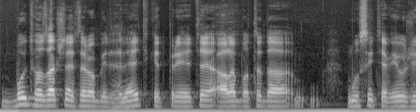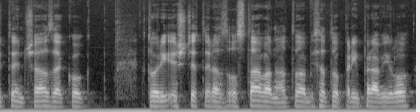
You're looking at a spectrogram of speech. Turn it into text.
buď ho začnete robiť hneď, keď príjete, alebo teda musíte využiť ten čas, ako, ktorý ešte teraz ostáva na to, aby sa to pripravilo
